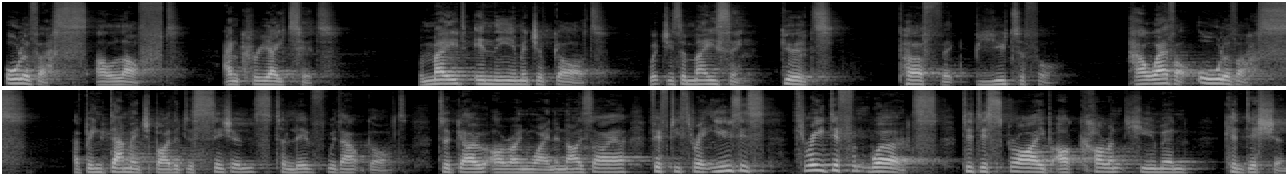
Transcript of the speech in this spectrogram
All of us are loved and created. We're made in the image of God which is amazing, good, perfect, beautiful. However, all of us have been damaged by the decisions to live without God, to go our own way. And in Isaiah 53, it uses three different words to describe our current human condition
